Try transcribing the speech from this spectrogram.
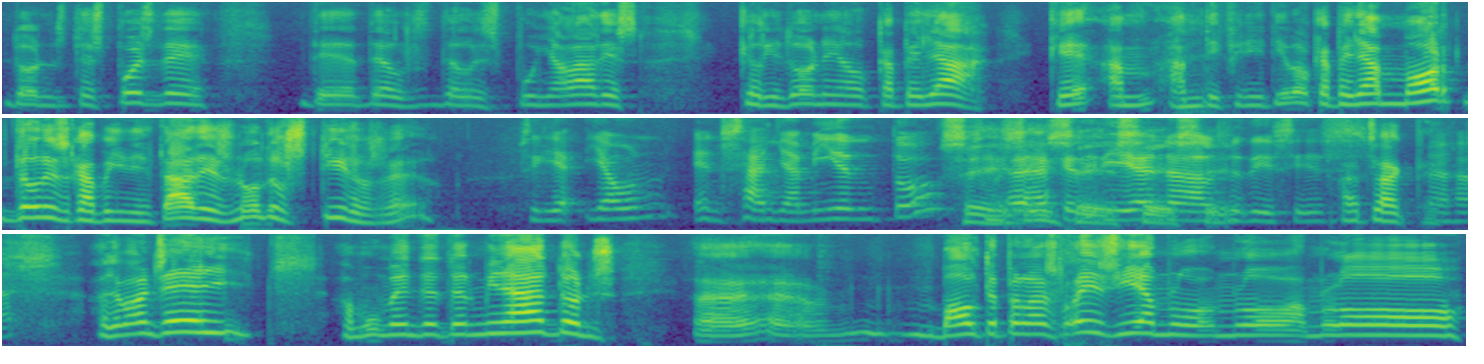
doncs després de, de, dels, de les punyalades que li dona el capellà, que en, en definitiva el capellà mort de les gabinetades, no dels tiros, eh? O sigui, hi ha- un ensenyamiento Sí, eh, sí, que sí, dirien sí, als sí. judicis. Exacte. Uh -huh. Llavors ell, en un moment determinat, doncs, eh, volta per l'església amb lo, amb lo, amb lo,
